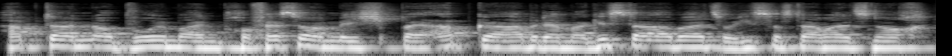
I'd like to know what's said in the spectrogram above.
habe dann, obwohl mein Professor mich bei Abgabe der Magisterarbeit, so hieß das damals noch,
